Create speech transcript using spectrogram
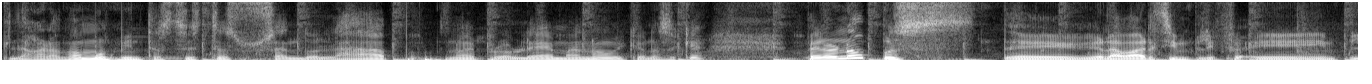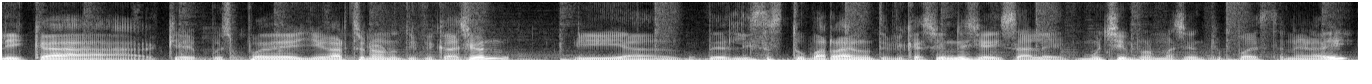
la grabamos mientras te estás usando la app, no hay problema, ¿no? Y que no sé qué. Pero no, pues eh, grabar eh, implica que pues puede llegarte una notificación y ya deslizas tu barra de notificaciones y ahí sale mucha información que puedes tener ahí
